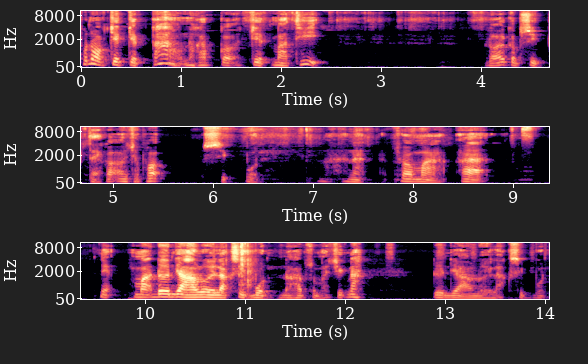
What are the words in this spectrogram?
ผลออกเจ็ดเจ็ดเก้านะครับ ก็เจ็ดมาที่ ร้อยกับสิบแต่ก็เอาเฉพาะสิบบนนะชอบมาอ่าเนี่ยมาเดินยาวเลยหลักสิบบนนะครับสมาชิกนะเดินยาวเลยหลักสิบบน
